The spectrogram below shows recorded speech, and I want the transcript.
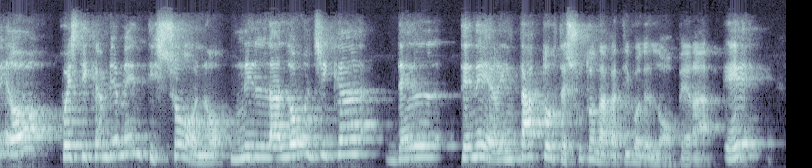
Però questi cambiamenti sono nella logica del tenere intatto il tessuto narrativo dell'opera e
